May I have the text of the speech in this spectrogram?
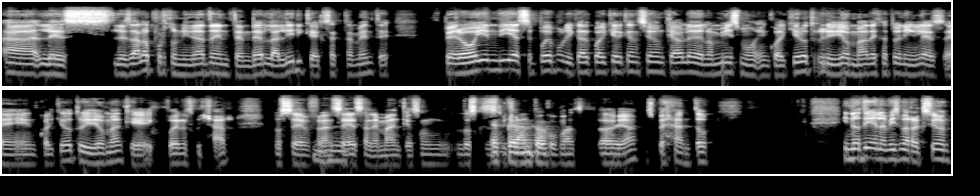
ah, les, les da la oportunidad de entender la lírica exactamente. Pero hoy en día se puede publicar cualquier canción que hable de lo mismo en cualquier otro idioma, deja tú en inglés, en cualquier otro idioma que pueden escuchar, no sé, francés, alemán, que son los que se escuchan un Esperanto. poco más todavía, esperanto, y no tienen la misma reacción.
